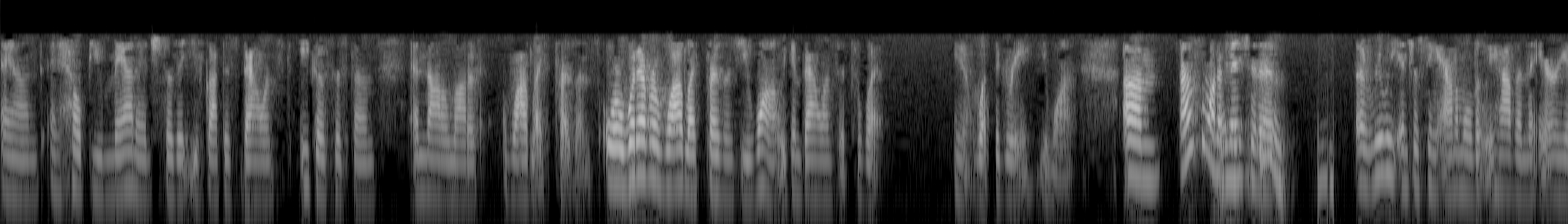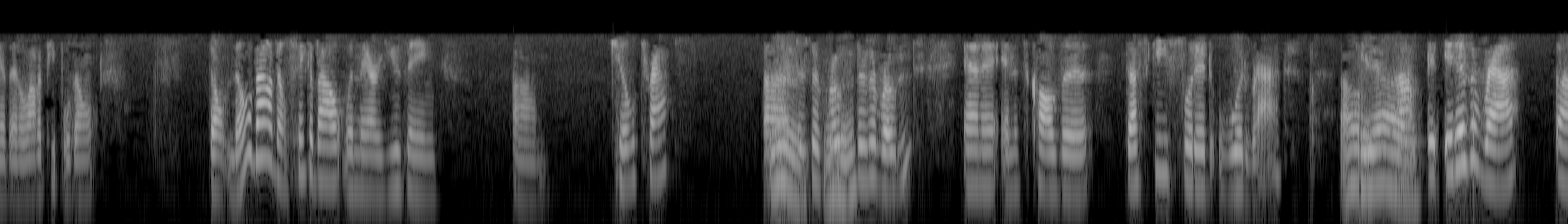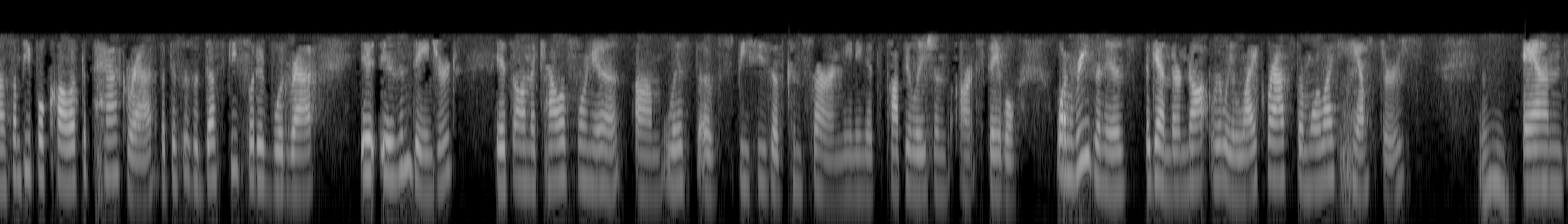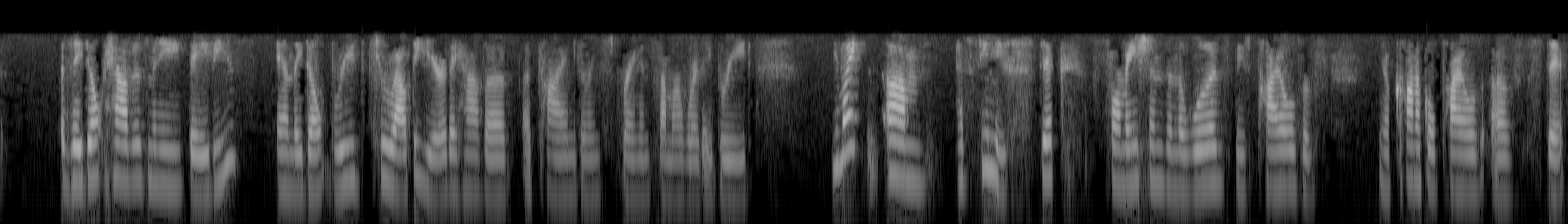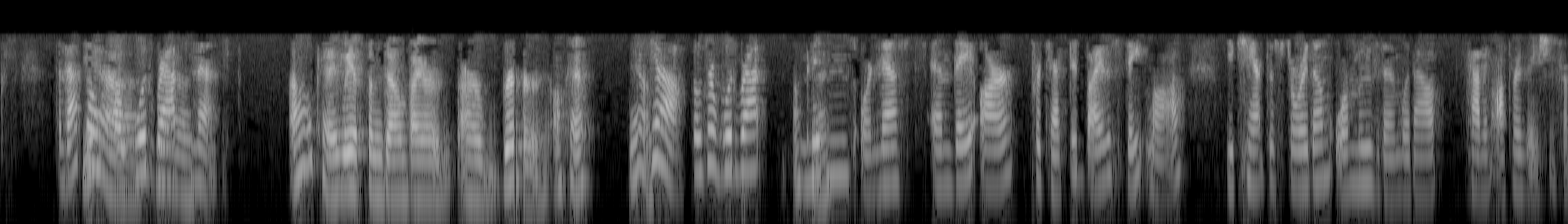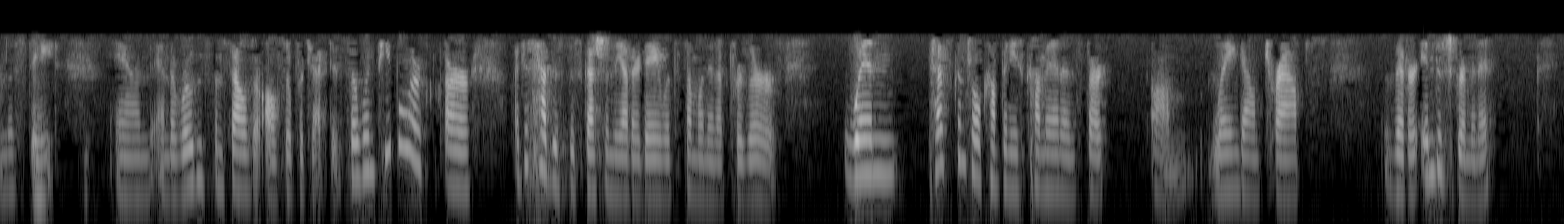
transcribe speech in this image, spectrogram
and and help you manage so that you've got this balanced ecosystem and not a lot of wildlife presence or whatever wildlife presence you want. We can balance it to what you know what degree you want. Um, I also want to mention a a really interesting animal that we have in the area that a lot of people don't don't know about, don't think about when they're using um, kill traps. Uh, mm, there's a ro- mm-hmm. there's a rodent, and it, and it's called the dusky-footed wood rat. Oh it's yeah. Not, it, it is a rat. Uh, some people call it the pack rat, but this is a dusky-footed wood rat. It is endangered. It's on the California um, list of species of concern, meaning its populations aren't stable. One reason is, again, they're not really like rats; they're more like hamsters, Mm. and they don't have as many babies, and they don't breed throughout the year. They have a, a time during spring and summer where they breed. You might um, have seen these stick formations in the woods, these piles of, you know, conical piles of sticks. And that's a, Yeah, a wood rat's yeah. nest. Oh, okay. We have some down by our our river. Okay. Yeah. Yeah, those are wood rat Okay. middens or nests, and they are protected by the state law. You can't destroy them or move them without having authorization from the state. And and the rodents themselves are also protected. So when people are are, I just had this discussion the other day with someone in a preserve. When pest control companies come in and start um, laying down traps that are indiscriminate,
